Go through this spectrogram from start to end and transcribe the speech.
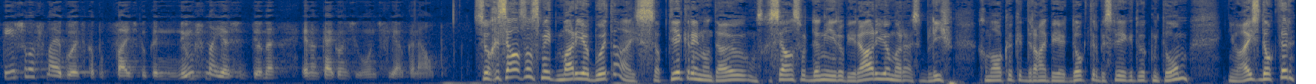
stuur sommer vir my 'n boodskap op Facebook en noem vir my jou simptome en dan kyk ons hoe ons vir jou kan help. So gesels ons met Mario Botha, hy's apteker en onthou, ons gesels oor dinge hier op die radio, maar asseblief gemaak ek 'n draai by jou dokter, bespreek dit ook met hom, jou huisdokter,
